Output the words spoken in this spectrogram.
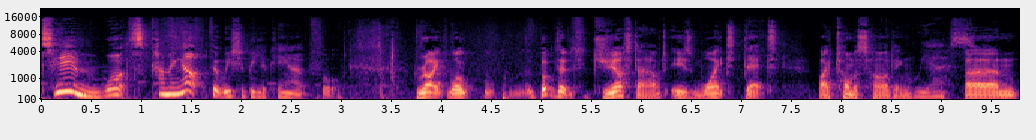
Tim, what's coming up that we should be looking out for? Right. Well, the book that's just out is White Debt by Thomas Harding. Oh, yes. um,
